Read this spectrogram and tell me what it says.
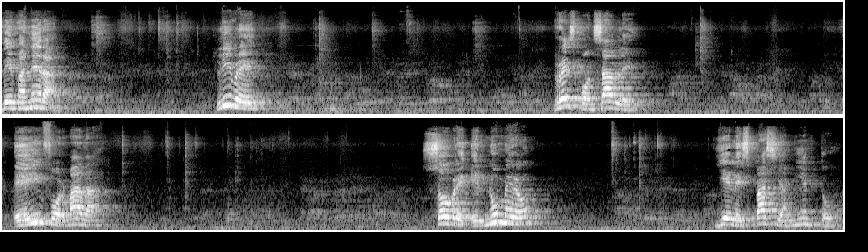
de manera libre, responsable e informada sobre el número y el espaciamiento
